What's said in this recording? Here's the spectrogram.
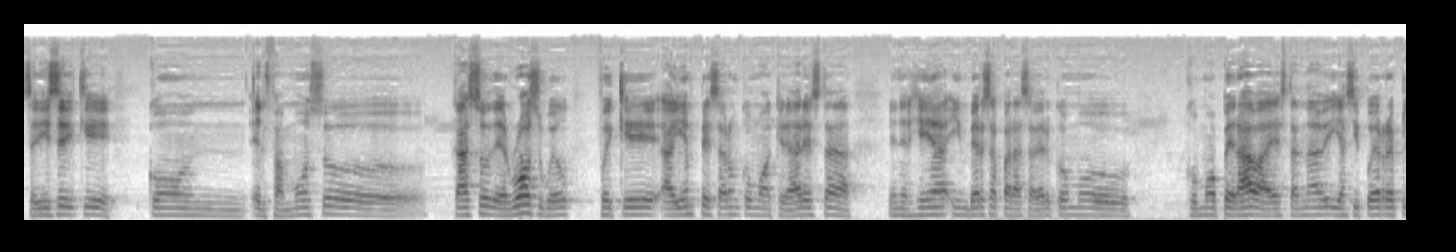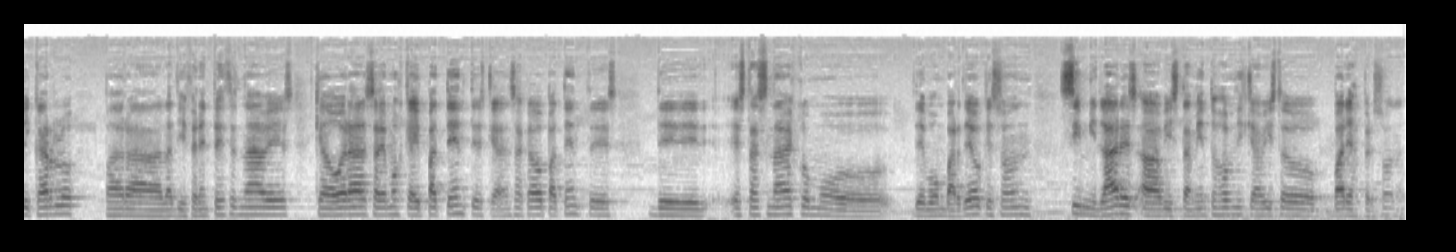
se dice que con el famoso caso de Roswell fue que ahí empezaron como a crear esta energía inversa para saber cómo, cómo operaba esta nave y así poder replicarlo para las diferentes naves que ahora sabemos que hay patentes, que han sacado patentes de estas naves como de bombardeo que son similares a avistamientos ovnis que han visto varias personas.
